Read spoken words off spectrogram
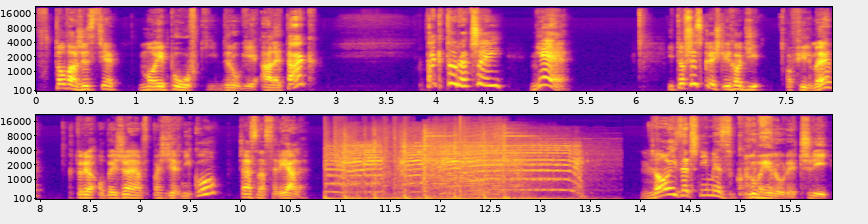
w towarzystwie mojej połówki drugiej, ale tak? Tak to raczej nie. I to wszystko, jeśli chodzi o filmy, które obejrzałem w październiku. Czas na seriale. No i zacznijmy z grubej rury, czyli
